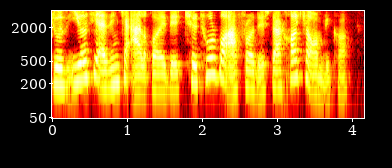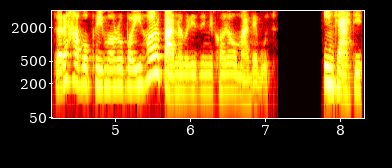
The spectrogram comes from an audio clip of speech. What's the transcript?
جزئیاتی از اینکه القاعده چطور با افرادش در خاک آمریکا داره هواپیما ربایی ها رو برنامه ریزی می‌کنه اومده بود. این تهدید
